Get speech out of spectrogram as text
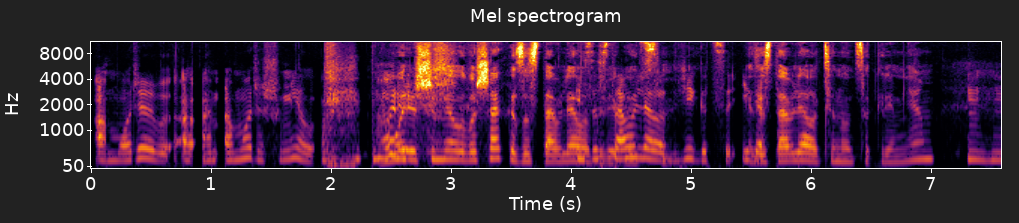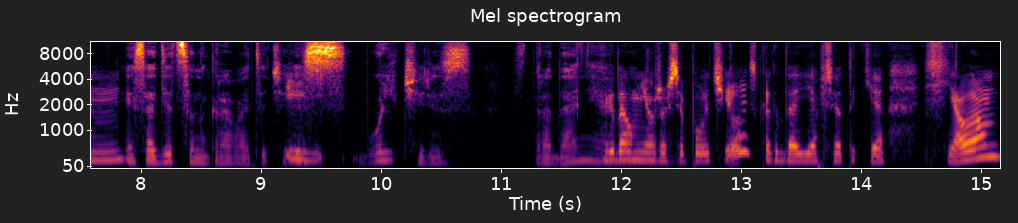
А море, а, а, а море шумело. А море, море шумело в ушах и заставляло, и заставляло двигаться. И, и да... заставляло тянуться к ремням угу. и садиться на кровати через и... боль, через страдания. Когда у меня уже все получилось, когда я все-таки села,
